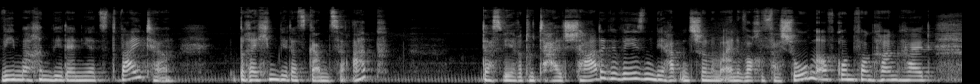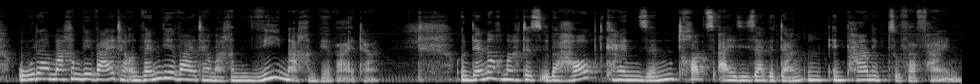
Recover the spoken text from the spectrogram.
Wie machen wir denn jetzt weiter? Brechen wir das Ganze ab? Das wäre total schade gewesen. Wir hatten es schon um eine Woche verschoben aufgrund von Krankheit. Oder machen wir weiter? Und wenn wir weitermachen, wie machen wir weiter? Und dennoch macht es überhaupt keinen Sinn, trotz all dieser Gedanken in Panik zu verfallen.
